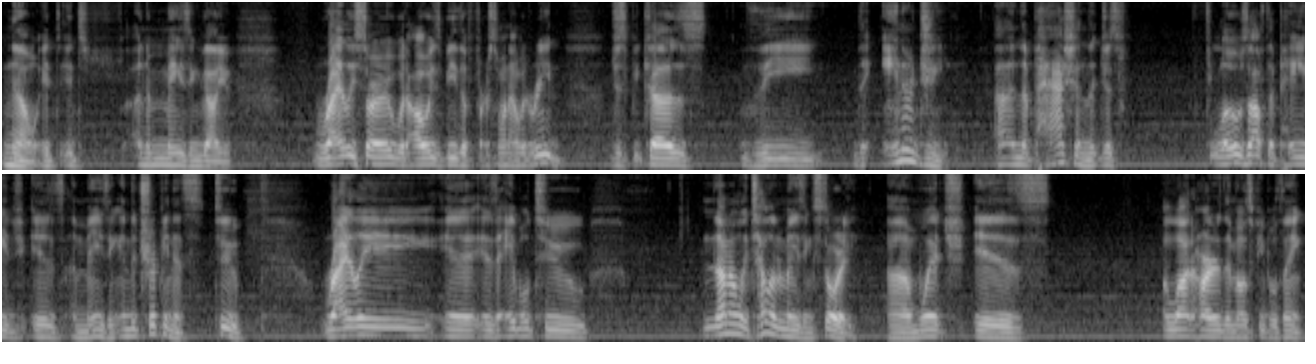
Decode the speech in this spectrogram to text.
no, it, it's an amazing value. Riley's story would always be the first one I would read, just because the the energy uh, and the passion that just flows off the page is amazing, and the trippiness too. Riley is able to not only tell an amazing story, um, which is a lot harder than most people think,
